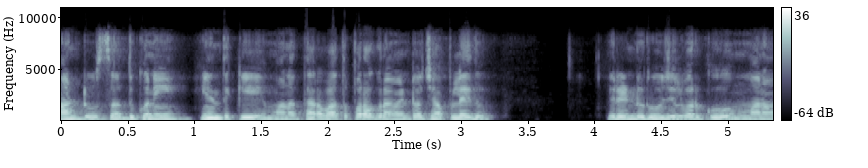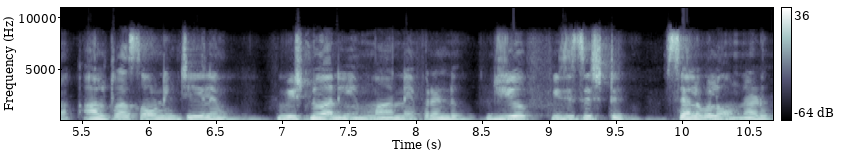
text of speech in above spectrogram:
అంటూ సర్దుకుని ఇంతకీ మన తర్వాత ప్రోగ్రాం ఏంటో చెప్పలేదు. రెండు రోజుల వరకు మనం అల్ట్రాసౌండింగ్ చేయలేం. విష్ణు అని మా అన్నయ్య ఫ్రెండ్ జియో ఫిజిసిస్ట్ సెలవులో ఉన్నాడు.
